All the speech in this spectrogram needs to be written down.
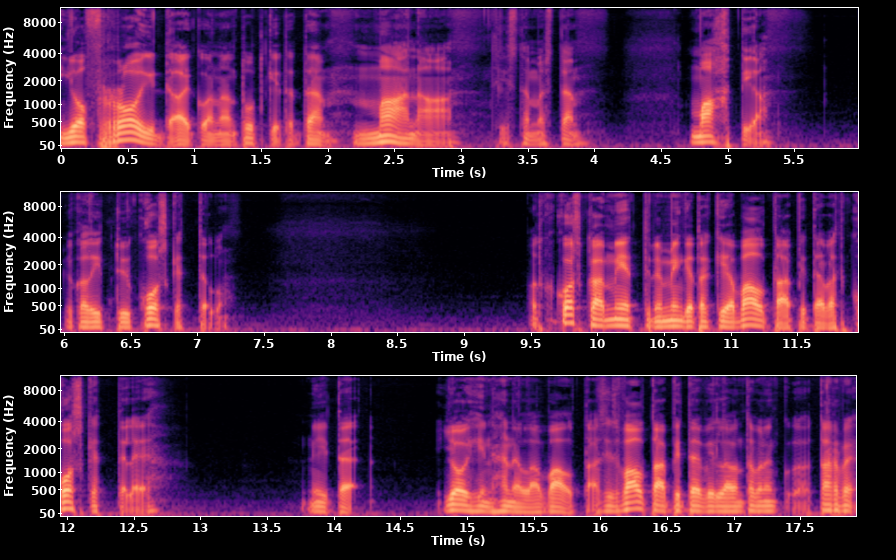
Jo Freud aikoinaan tutki tätä maanaa, siis tämmöistä mahtia, joka liittyy kosketteluun. Oletko koskaan miettinyt, minkä takia valtaa pitävät koskettelee niitä joihin hänellä on valtaa. Siis valtaa pitävillä on tämmöinen tarve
